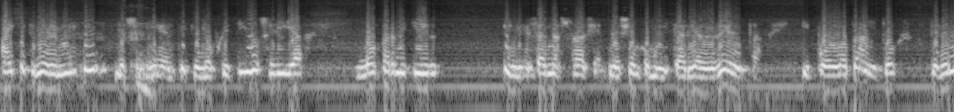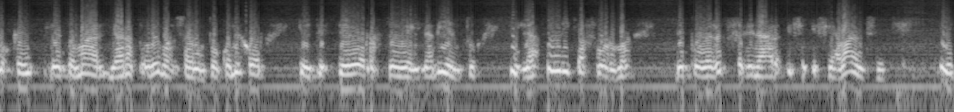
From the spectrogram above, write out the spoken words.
hay que tener en mente lo siguiente, que el objetivo sería no permitir ingresar en una zona de circulación comunitaria de Delta y por lo tanto tenemos que retomar, y ahora podemos hacer un poco mejor, el testeo, rastreo de aislamiento, es la única forma de poder frenar ese, avance. Eh,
